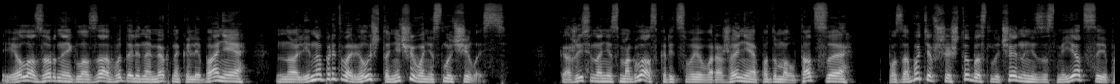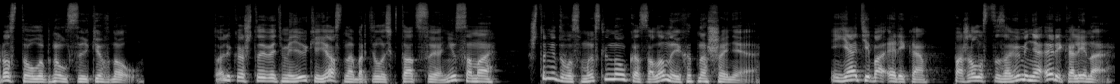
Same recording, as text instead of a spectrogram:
Её лазурные глаза выдали намёк на колебание, но Лина притворилась, что ничего не случилось. Кажись, она не смогла скрыть своё выражение, подумал Тацуя, позаботившись, чтобы случайно не засмеяться, и просто улыбнулся и кивнул. Только что ведь Миюки ясно обратилась к Тацуя Анисама, что недвусмысленно указала на их отношения. «Я типа Эрика. Пожалуйста, зови меня Эрика, Лина».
